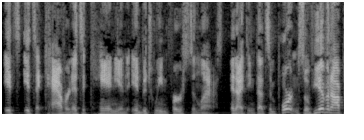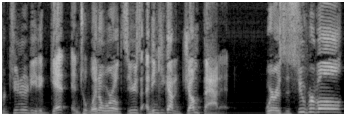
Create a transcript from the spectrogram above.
it's it's a cavern, it's a canyon in between first and last. And I think that's important. So if you have an opportunity to get and to win a World Series, I think you got to jump at it. Whereas the Super Bowl,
